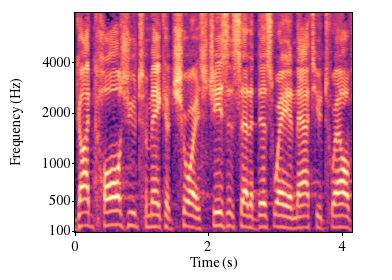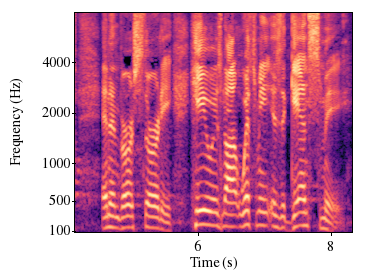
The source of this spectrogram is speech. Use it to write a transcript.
God calls you to make a choice. Jesus said it this way in Matthew 12 and in verse 30 He who is not with me is against me.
